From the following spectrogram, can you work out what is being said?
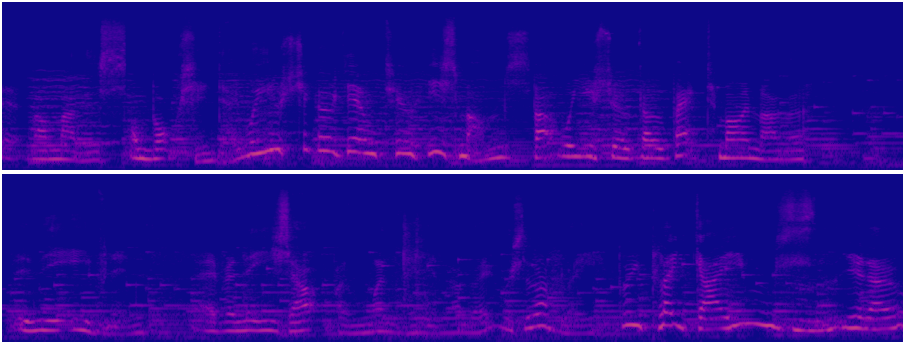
at my mother's on Boxing Day. We used to go down to his mum's, but we used to go back to my mother in the evening, have an ease up and one thing and another. It was lovely. We played games, you know,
